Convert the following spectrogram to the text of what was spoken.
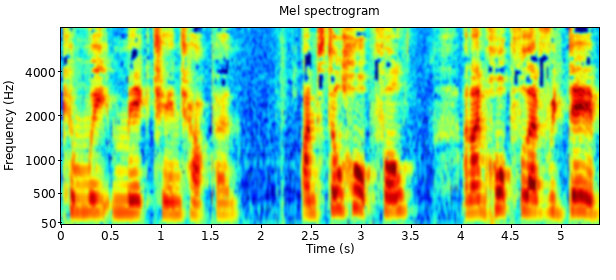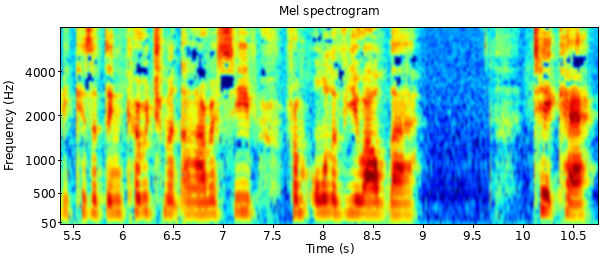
can we make change happen. I'm still hopeful and I'm hopeful every day because of the encouragement that I receive from all of you out there. Take care.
